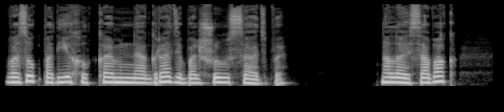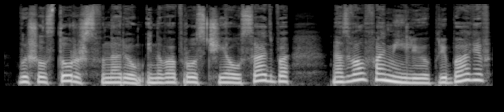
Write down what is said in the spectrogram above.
Возок подъехал к каменной ограде большой усадьбы. На лай собак вышел сторож с фонарем и на вопрос, чья усадьба, назвал фамилию, прибавив,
